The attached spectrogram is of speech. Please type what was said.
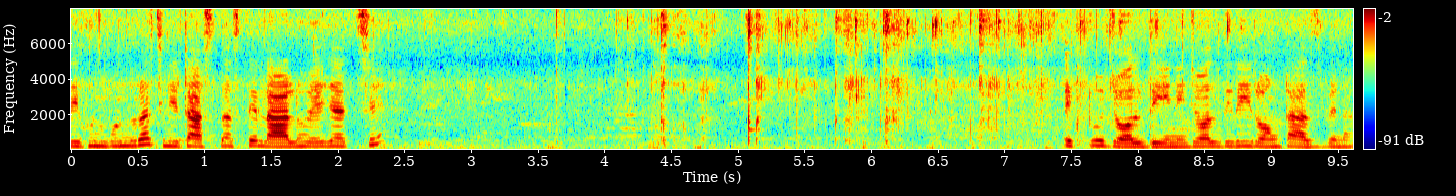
দেখুন বন্ধুরা, চিনিটা আস্তে আস্তে লাল হয়ে যাচ্ছে। একটু জল দিইনি, জল দিলেই রঙটা আসবে না।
